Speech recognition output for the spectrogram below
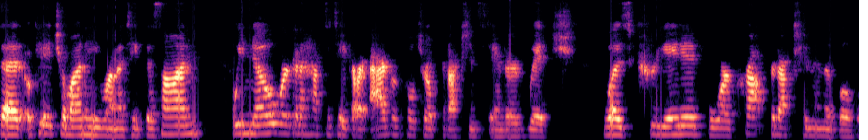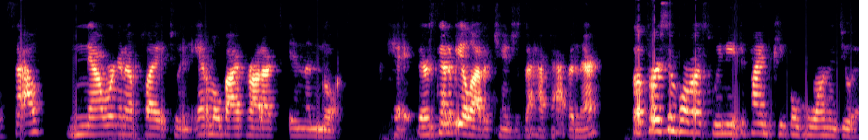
said, okay, Chobani, you want to take this on? We know we're going to have to take our agricultural production standard, which was created for crop production in the global south. Now we're going to apply it to an animal byproduct in the north. Okay, there's going to be a lot of changes that have to happen there. But first and foremost, we need to find people who want to do it.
